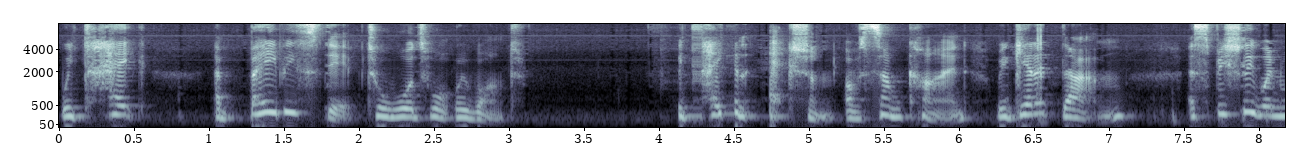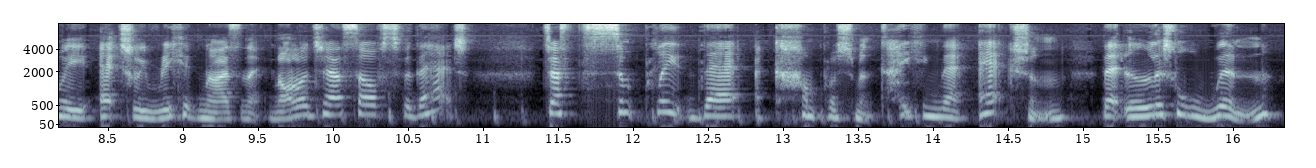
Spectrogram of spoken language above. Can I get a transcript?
we take a baby step towards what we want, we take an action of some kind, we get it done, especially when we actually recognize and acknowledge ourselves for that. Just simply that accomplishment, taking that action, that little win,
